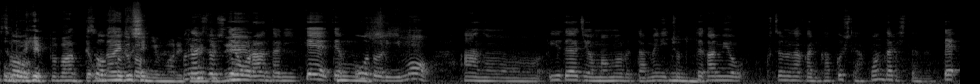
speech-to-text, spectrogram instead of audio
ードリー・ヘップバーンって同い年に生まれてるんでね。年でオランダにいてで、うん。オードリーもあのユダヤ人を守るためにちょっと手紙を靴の中に隠して運んだりしたんだって、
